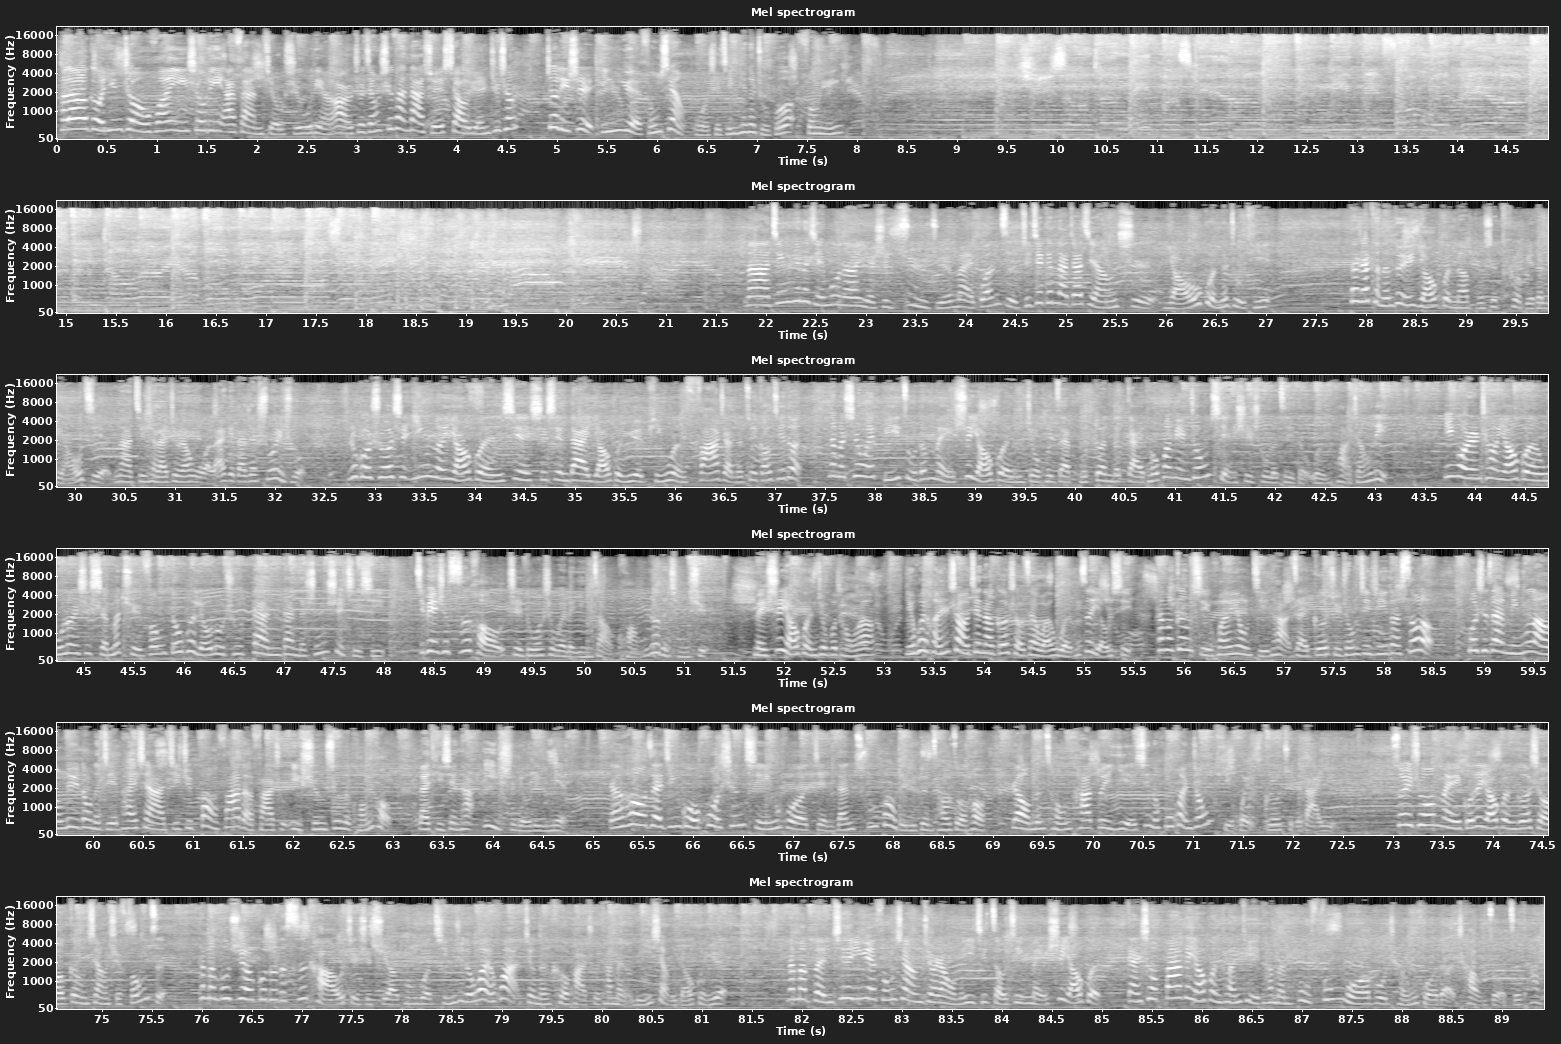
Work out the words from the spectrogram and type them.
Hello，各位听众，欢迎收听 FM 九十五点二浙江师范大学校园之声，这里是音乐风向，我是今天的主播风云。那今天的节目呢，也是拒绝卖关子，直接跟大家讲是摇滚的主题。大家可能对于摇滚呢不是特别的了解，那接下来就让我来给大家说一说。如果说是英伦摇滚现是现代摇滚乐平稳发展的最高阶段，那么身为鼻祖的美式摇滚就会在不断的改头换面中显示出了自己的文化张力。英国人唱摇滚，无论是什么曲风，都会流露出淡淡的绅士气息，即便是嘶吼，至多是为了营造狂热的情绪。美式摇滚就不同了，你会很少见到歌手在玩文字游戏，他们更喜欢用吉他在歌曲中进行一段 solo，或是在明朗律动的节拍下极具爆发的发出一声声的狂吼，来体现他意识流的一面。然后在经过或深情或简单粗暴的一顿操作后，让我们从他对野性的呼唤中体会歌曲的大意。所以说，美国的摇滚歌手更像是疯子，他们不需要过多的思考，只是需要通过情绪的外化，就能刻画出他们理想的摇滚乐。那么本期的音乐风向，就让我们一起走进美式摇滚，感受八个摇滚团体他们不疯魔不成活的创作姿态。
